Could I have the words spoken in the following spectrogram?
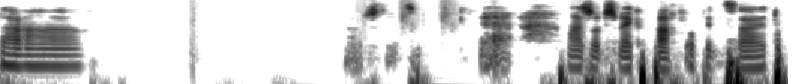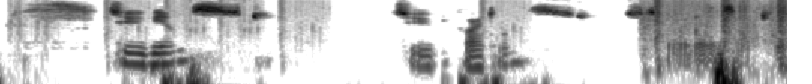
Ta-da! I just need to. Might as well just make a path up inside. To be honest. To be quite honest. Let's just get rid of this actually.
